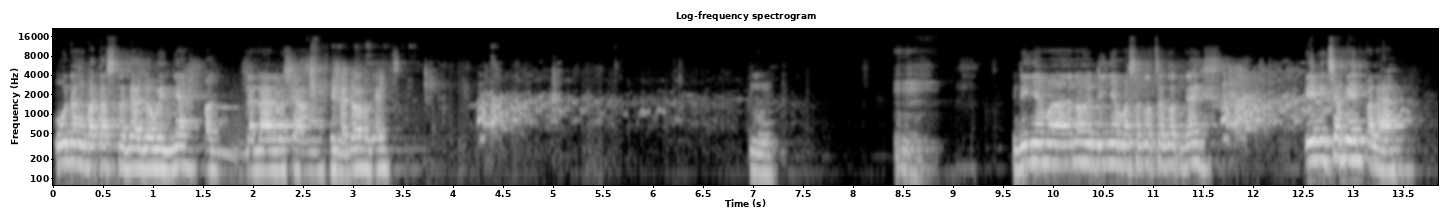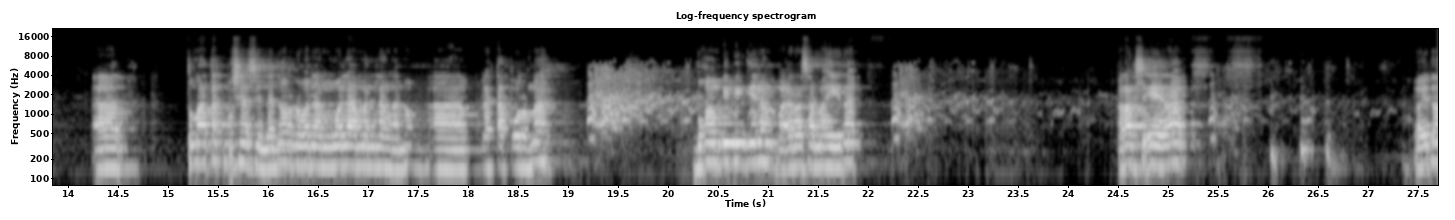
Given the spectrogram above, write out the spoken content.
unang batas na gagawin niya pag nanalo siyang senador, guys. Hmm. hindi niya ma, ano, hindi niya masagot-sagot, guys. Ibig sabihin pala, ah, tumatakbo siya senador, walang wala man lang ano, ah, plataforma. Bukang bibigyan lang para sa mahirap. Parang si Erap. o ito,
